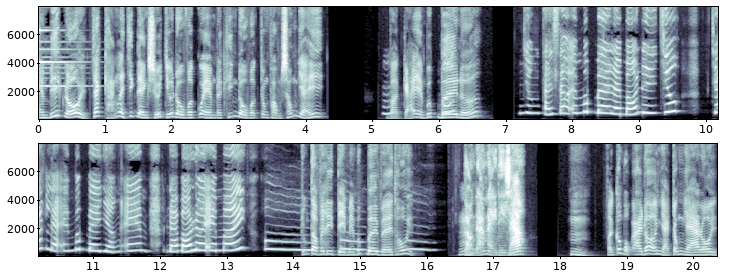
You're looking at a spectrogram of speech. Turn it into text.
Em biết rồi, chắc hẳn là chiếc đèn sửa chữa đồ vật của em đã khiến đồ vật trong phòng sống vậy. Và cả em búp bê nữa. Nhưng tại sao em búp bê lại bỏ đi chứ? Chắc là em búp bê giận em, đã bỏ rơi em ấy. Ừ. Chúng ta phải đi tìm em búp bê về thôi. còn đám này thì sao Hmm. Phải có một ai đó ở nhà trong nhà rồi.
